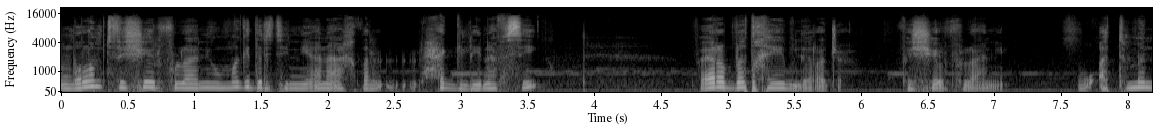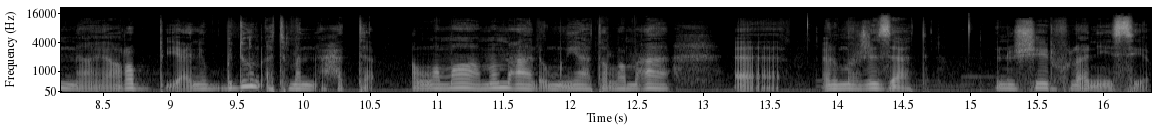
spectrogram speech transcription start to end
انظلمت في الشيء الفلاني وما قدرت إني أنا أخذ الحق لنفسي. فيا رب لا تخيب لي رجع في الشيء الفلاني. وأتمنى يا رب يعني بدون أتمنى حتى. الله ما ما معاه الأمنيات الله معاه آه المعجزات إنه الشيء الفلاني يصير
